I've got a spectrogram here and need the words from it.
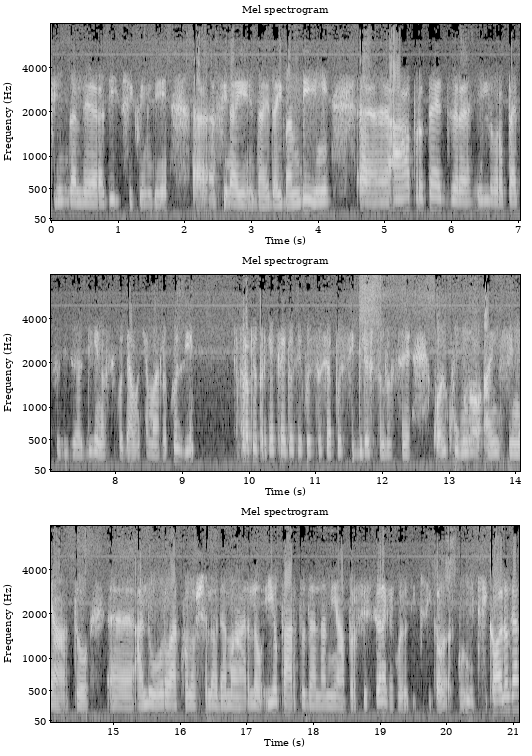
fin dalle radici, quindi eh, fin ai, dai, dai, bambini, eh, a proteggere il loro pezzo di giardino, se vogliamo chiamarlo così, proprio perché credo che questo sia possibile solo se qualcuno ha insegnato eh, a loro a conoscerlo, ad amarlo. Io parto dalla mia professione che è quella di, psico- di psicologa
